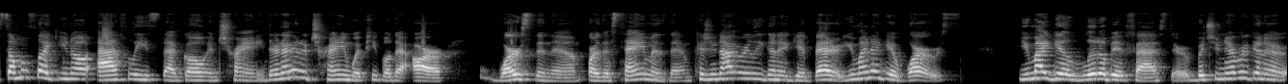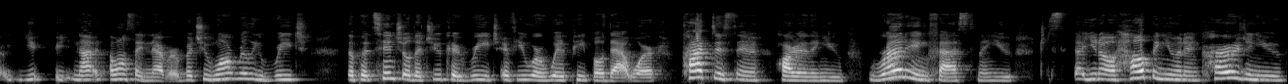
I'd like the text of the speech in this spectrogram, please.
it's almost like, you know, athletes that go and train. They're not going to train with people that are worse than them or the same as them because you're not really going to get better. You might not get worse, you might get a little bit faster, but you're never gonna you not I won't say never, but you won't really reach the potential that you could reach if you were with people that were practicing harder than you, running faster than you, you know, helping you and encouraging you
